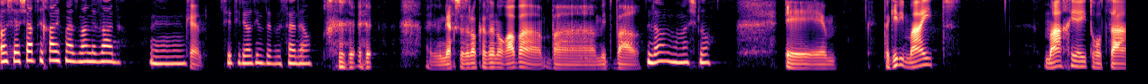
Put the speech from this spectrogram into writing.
או שישבתי חלק מהזמן לבד. כן. ניסיתי להיות עם זה בסדר. אני מניח שזה לא כזה נורא במדבר. לא, ממש לא. תגידי, מה היית, מה הכי היית רוצה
